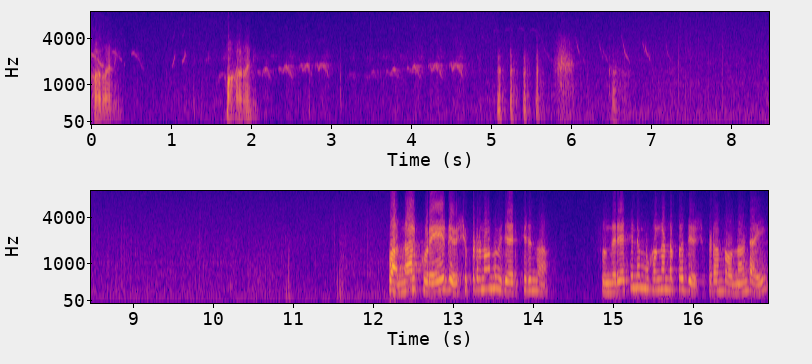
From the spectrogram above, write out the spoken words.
മഹാറാണി. മഹാറാണി. വന്നാൽ കുറേ ദേഷ്യപ്പെടണമെന്ന് വിചാരിച്ചിരുന്ന. സുന്ദരേശന്റെ മുഖം കണ്ടപ്പോ ദേഷ്യപ്പെടാൻ തോന്നാണ്ടായി.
